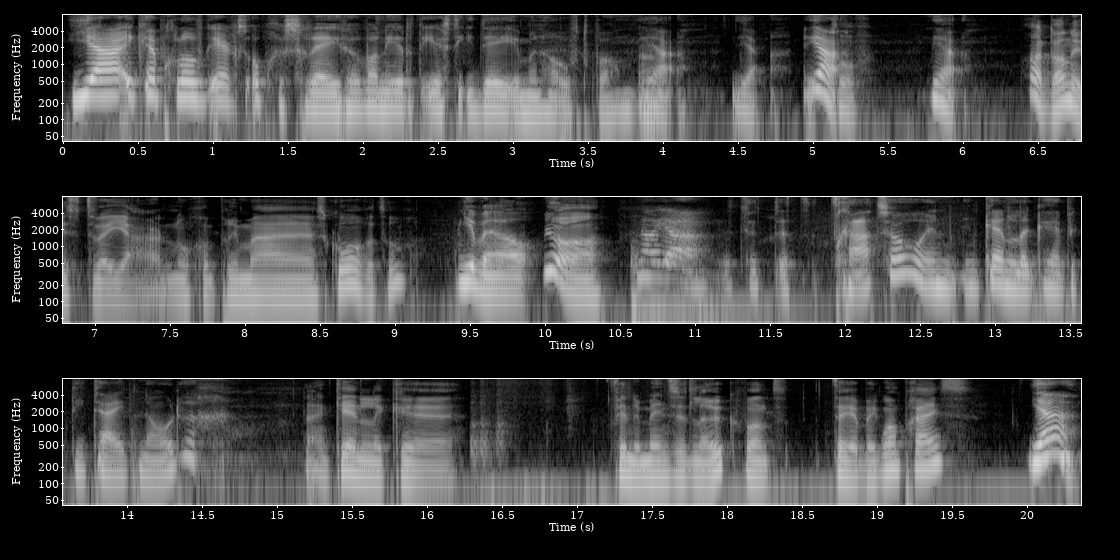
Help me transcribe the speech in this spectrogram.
ja, ik heb geloof ik ergens opgeschreven wanneer het eerste idee in mijn hoofd kwam. Ja. Ja, ja, ja, Tof. ja. Ah, dan is twee jaar nog een prima score, toch? Jawel. Ja. Nou ja, het, het, het, het gaat zo en, en kennelijk heb ik die tijd nodig. Nou, en kennelijk eh, vinden mensen het leuk, want Thea Beckman-prijs Ja,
